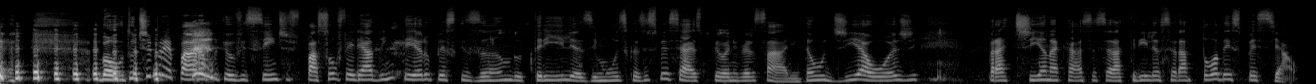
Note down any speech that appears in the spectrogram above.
Bom, tu te prepara porque o Vicente passou o feriado inteiro pesquisando trilhas e músicas especiais para o teu aniversário. Então o dia hoje pra ti, Ana Cássia, será a trilha será toda especial,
